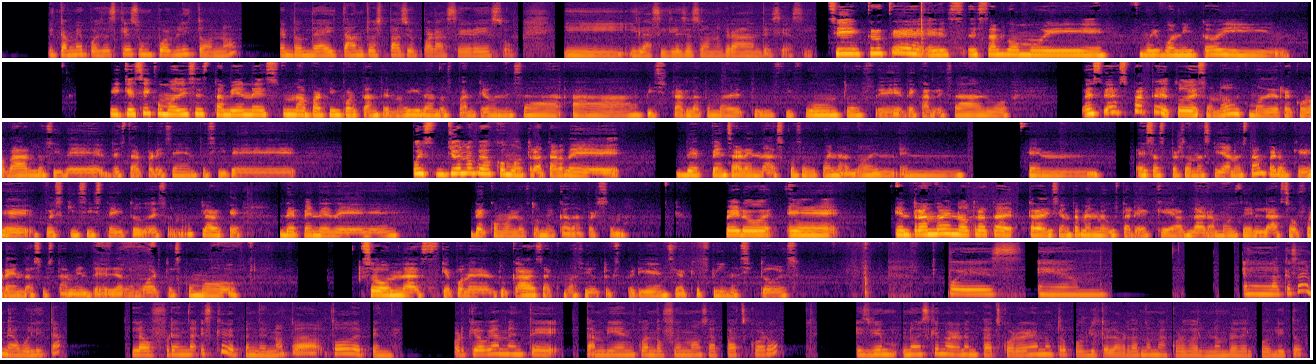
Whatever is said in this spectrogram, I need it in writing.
y también pues es que es un pueblito, ¿no? En donde hay tanto espacio para hacer eso y, y las iglesias son grandes y así. Sí, creo que es, es algo muy, muy bonito y, y que sí, como dices, también es una parte importante, ¿no? Ir a los panteones a, visitar la tumba de tus difuntos, eh, dejarles algo. Es, es parte de todo eso, ¿no? Como de recordarlos y de, de estar presentes y de pues yo lo veo como tratar de, de pensar en las cosas buenas, ¿no? En, en, en esas personas que ya no están, pero que pues quisiste y todo eso, ¿no? Claro que depende de, de cómo lo tome cada persona. Pero eh, entrando en otra tra tradición también me gustaría que habláramos de las ofrendas justamente de Día de Muertos, como son las que ponen en tu casa, cómo ha sido tu experiencia, qué opinas y todo eso. Pues eh, en la casa de mi abuelita, la ofrenda, es que depende, ¿no? Todo, todo depende. Porque obviamente también cuando fuimos a Pátzcuaro, es bien, no es que no eran en Pátzcuaro, era en otro pueblito, la verdad no me acuerdo del nombre del pueblito,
